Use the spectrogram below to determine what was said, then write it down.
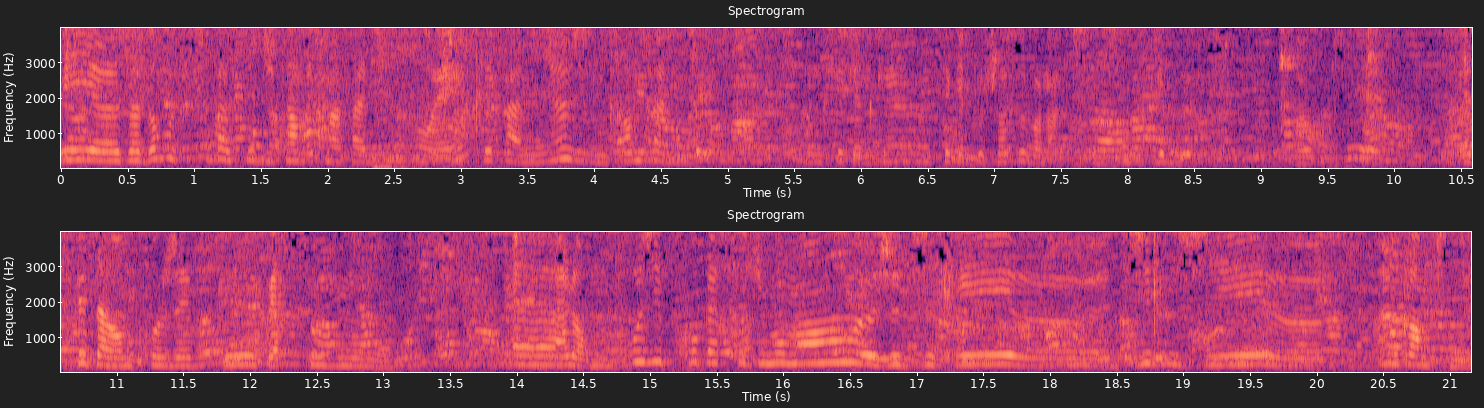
Et euh, j'adore aussi passer du temps avec ma famille. Ouais. Je suis très famille, j'ai une grande famille. Donc c'est quelqu'un, c'est quelque chose voilà, qui, qui me plaît beaucoup. Ok. Est-ce que tu as un projet pro, perso du moment Euh, alors mon projet pro perso du moment, euh, je dirais euh, diriger un camping.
